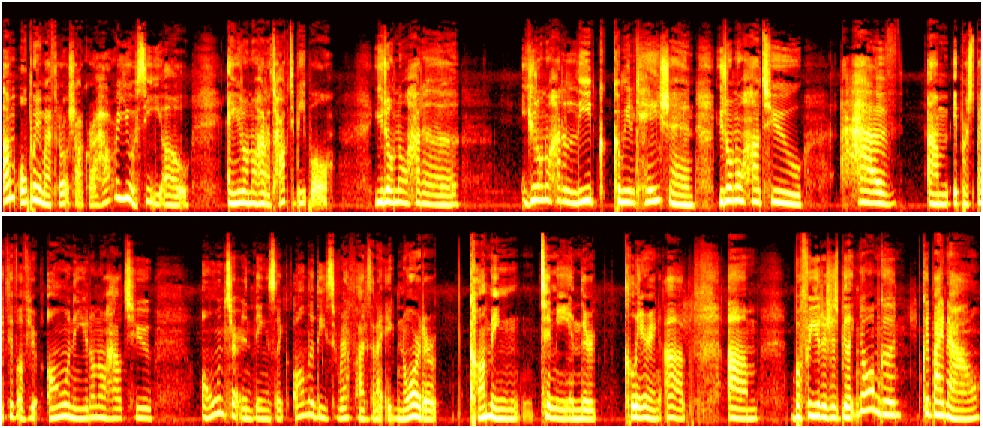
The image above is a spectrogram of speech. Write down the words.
i'm opening my throat chakra how are you a ceo and you don't know how to talk to people you don't know how to you don't know how to lead communication you don't know how to have um, a perspective of your own and you don't know how to own certain things like all of these red flags that i ignored are coming to me and they're clearing up um, but for you to just be like no i'm good goodbye now.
